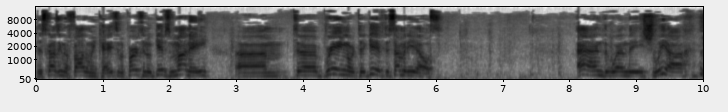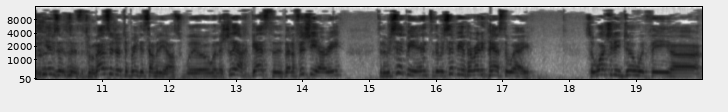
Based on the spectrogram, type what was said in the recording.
discussing the following case of a person who gives money um, to bring or to give to somebody else. And when the shliach gives it to, a messenger to bring to somebody else, when the shliach gets to the beneficiary, to the recipient, the recipient already passed away. So what should he do with the uh,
